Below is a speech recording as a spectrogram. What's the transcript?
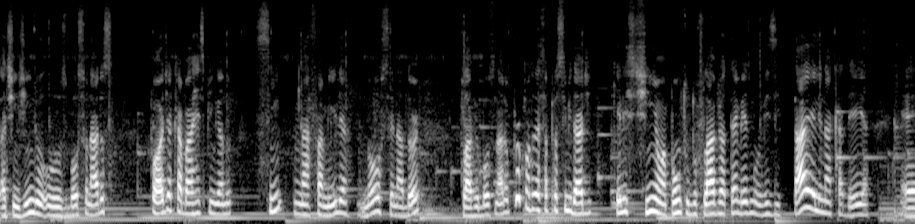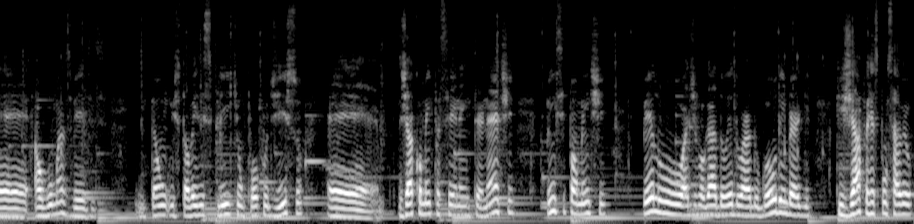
atingindo os bolsonaros pode acabar respingando sim na família, no senador Flávio Bolsonaro por conta dessa proximidade que eles tinham a ponto do Flávio até mesmo visitar ele na cadeia é, algumas vezes. Então isso talvez explique um pouco disso. é, já comenta-se na internet, principalmente pelo advogado Eduardo Goldenberg, que já foi responsável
